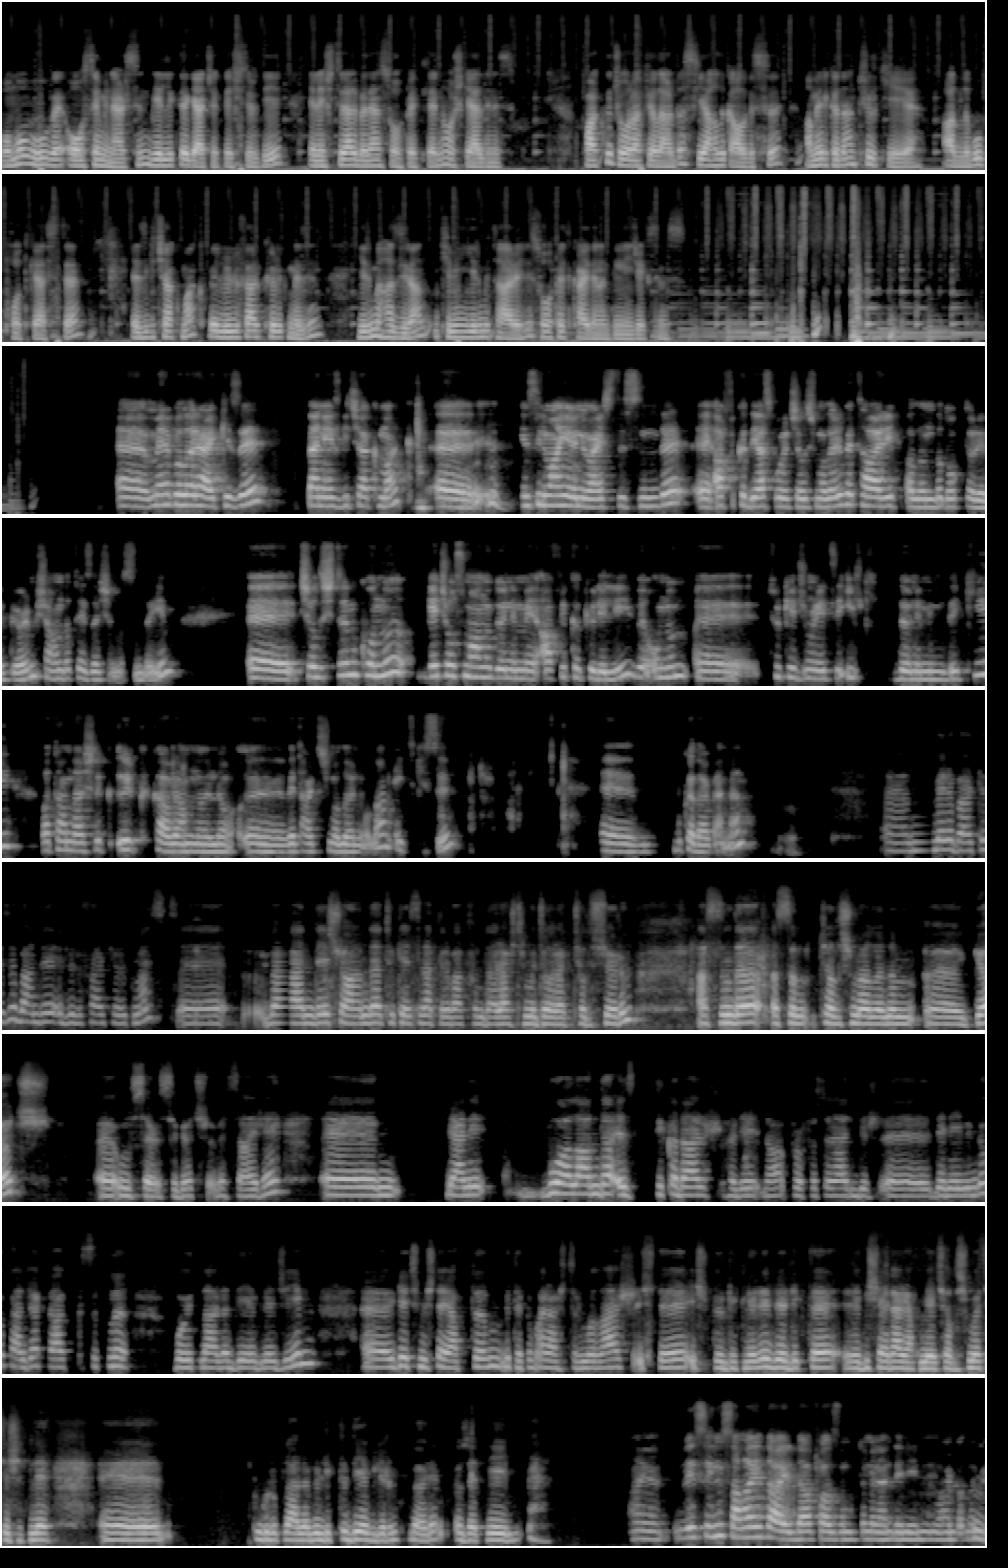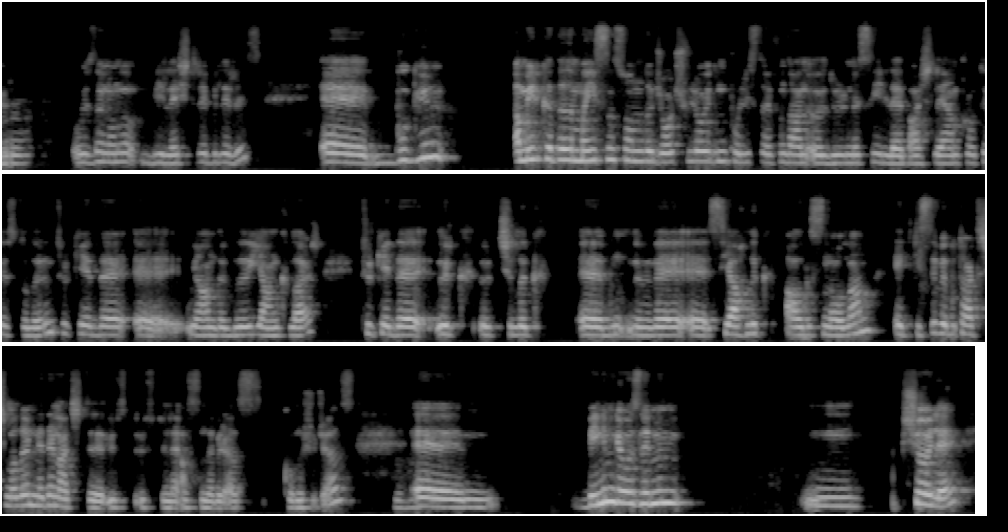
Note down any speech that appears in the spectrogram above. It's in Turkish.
Bomovu ve O Seminers'in birlikte gerçekleştirdiği eleştirel beden sohbetlerine hoş geldiniz. Farklı coğrafyalarda siyahlık algısı Amerika'dan Türkiye'ye adlı bu podcast'te Ezgi Çakmak ve Lülüfer Körükmez'in 20 Haziran 2020 tarihli sohbet kaydını dinleyeceksiniz. E, merhabalar herkese. Ben Ezgi Çakmak. E, Pensilvanya Üniversitesi'nde e, Afrika Diaspora Çalışmaları ve Tarih alanında doktor yapıyorum. Şu anda tez aşamasındayım. E, çalıştığım konu geç Osmanlı dönemi Afrika köleliği ve onun e, Türkiye Cumhuriyeti ilk dönemindeki vatandaşlık, ırk kavramlarına e, ve tartışmalarına olan etkisi. E, bu kadar benden. Merhaba herkese, ben de Lülüfer Körükmez. Ben de şu anda Türkiye İnsan Hakları Vakfı'nda araştırmacı olarak çalışıyorum. Aslında asıl çalışma alanım göç, uluslararası göç vesaire. Yani bu alanda ezgi kadar hani daha profesyonel bir deneyimim yok ancak daha kısıtlı boyutlarda diyebileceğim ee, geçmişte yaptığım bir takım araştırmalar, işte işbirlikleri, birlikte e, bir şeyler yapmaya çalışma, çeşitli e, gruplarla birlikte diyebilirim. Böyle özetleyeyim. Aynen. Ve senin sahaya dair daha fazla muhtemelen deneyimin var bana göre. Hı hı. O yüzden onu birleştirebiliriz. Ee, bugün Amerika'da Mayıs'ın sonunda George Floyd'un polis tarafından öldürülmesiyle başlayan protestoların Türkiye'de e, uyandırdığı yankılar Türkiye'de ırk, ırkçılık e, ve e, siyahlık algısına olan etkisi ve bu tartışmaları neden açtığı üst, üstüne aslında biraz konuşacağız. Hı hı. E, benim gözlemim hmm, şöyle,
